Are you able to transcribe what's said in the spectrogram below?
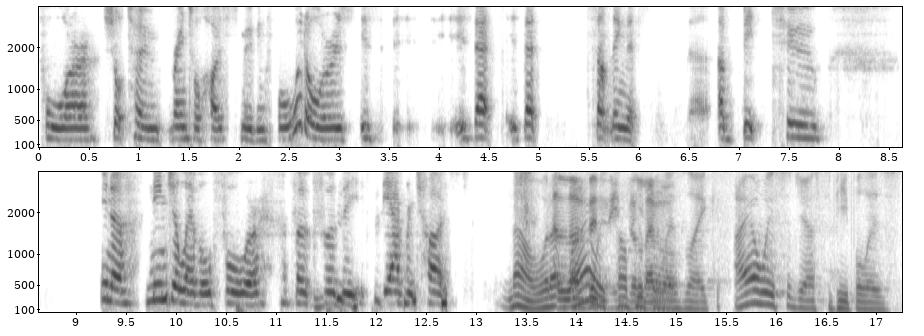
for short-term rental hosts moving forward? Or is is is that is that something that's a bit too you know ninja level for for for the the average host? No what i, I, what I always tell people level. is like i always suggest to people is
